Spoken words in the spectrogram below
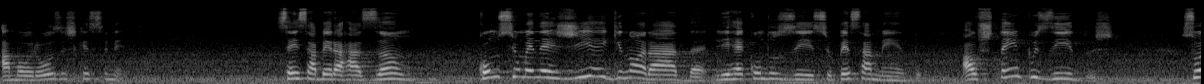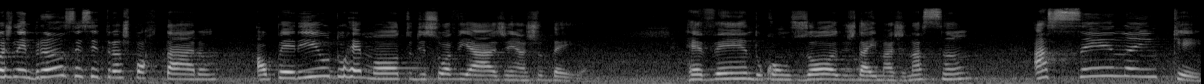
Amoroso esquecimento. Sem saber a razão, como se uma energia ignorada lhe reconduzisse o pensamento aos tempos idos suas lembranças se transportaram ao período remoto de sua viagem à Judéia, revendo com os olhos da imaginação a cena em que,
